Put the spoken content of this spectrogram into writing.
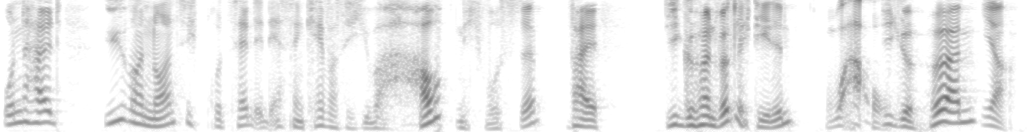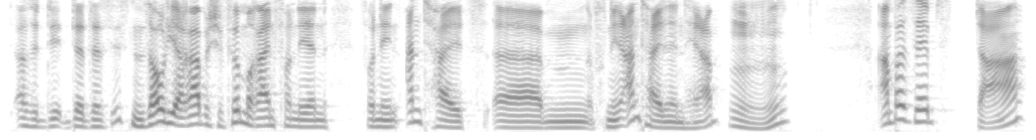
und halt über 90% in SNK, was ich überhaupt nicht wusste, weil die gehören wirklich denen. Wow. Die gehören ja. Also das ist eine saudi-arabische Firma rein von den, von den Anteils, ähm, von den Anteilen her. Mhm. Aber selbst da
